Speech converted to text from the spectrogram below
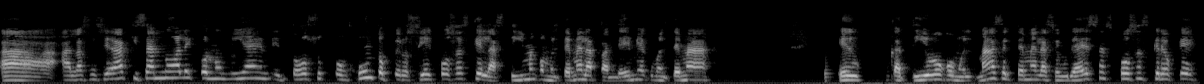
a, la sociedad, quizá no a la economía en, todo su conjunto, pero sí hay cosas que lastiman, como el tema de la pandemia, como el tema educativo, como el más el tema de la seguridad, esas cosas creo que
